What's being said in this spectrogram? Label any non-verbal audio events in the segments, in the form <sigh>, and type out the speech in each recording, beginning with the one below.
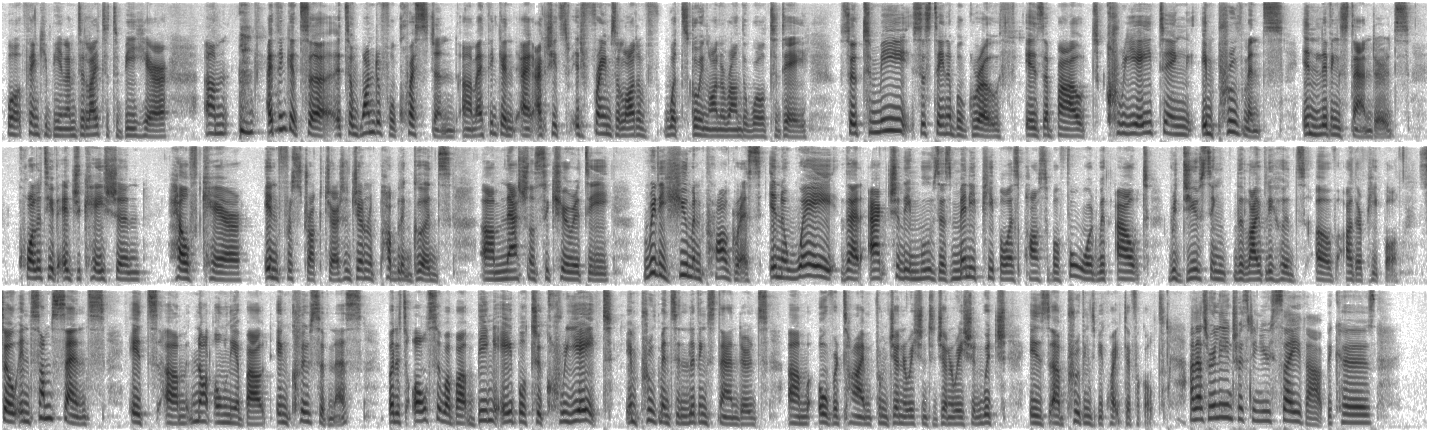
Well, thank you, Bean. I'm delighted to be here. Um, <clears throat> I think it's a it's a wonderful question. Um, I think and actually it frames a lot of what's going on around the world today. So to me, sustainable growth is about creating improvements in living standards, quality of education, healthcare, infrastructure, so general public goods, um, national security, really human progress in a way that actually moves as many people as possible forward without reducing the livelihoods of other people. So, in some sense, it's um, not only about inclusiveness, but it's also about being able to create improvements in living standards um, over time from generation to generation, which is uh, proving to be quite difficult. And that's really interesting you say that because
